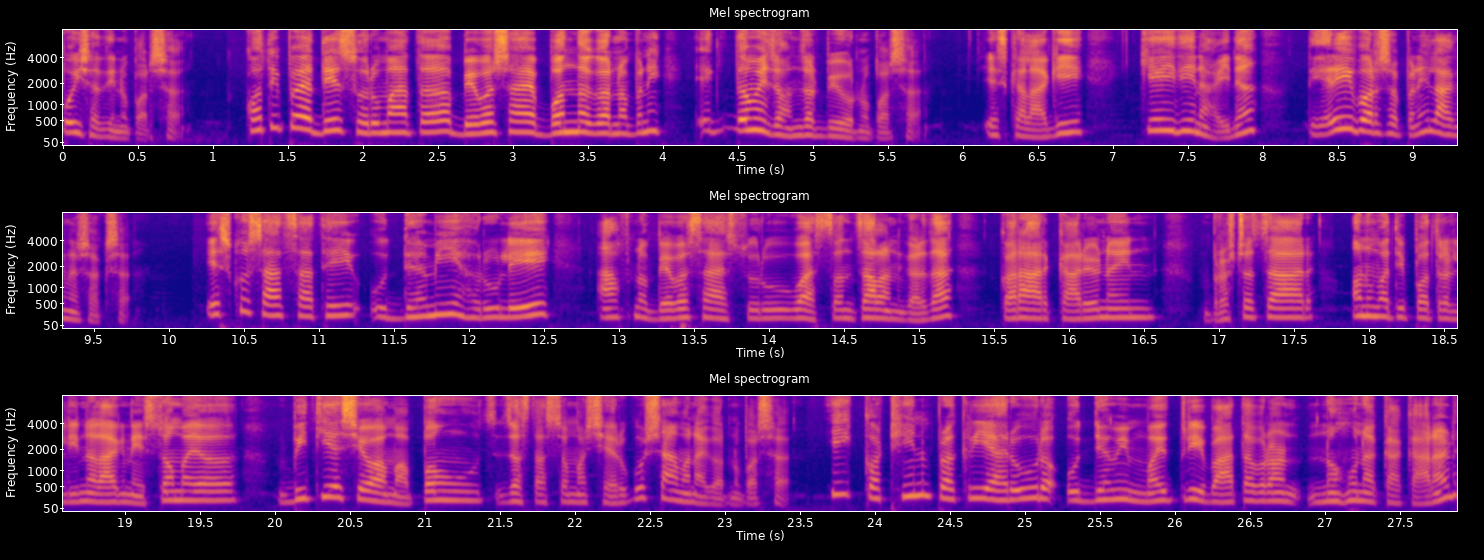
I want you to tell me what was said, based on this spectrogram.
पैसा दिनुपर्छ। कतिपय देशहरूमा त व्यवसाय बन्द गर्न पनि एकदमै झन्झट बिहोर्नुपर्छ। यसका लागि केही दिन होइन धेरै वर्ष पनि लाग्न सक्छ। यसको साथसाथै उद्यमीहरूले आफ्नो व्यवसाय सुरु वा सञ्चालन गर्दा करार कार्यान्वयन भ्रष्टाचार अनुमति पत्र लिन लाग्ने समय वित्तीय सेवामा पहुँच जस्ता समस्याहरूको सामना गर्नुपर्छ। यी कठिन प्रक्रियाहरू र उद्यमी मैत्री वातावरण नहुनका कारण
